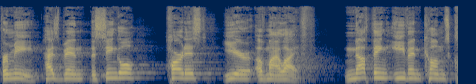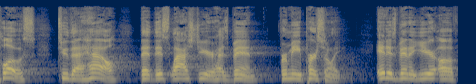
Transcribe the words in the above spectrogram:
for me has been the single hardest year of my life. Nothing even comes close to the hell that this last year has been for me personally. It has been a year of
